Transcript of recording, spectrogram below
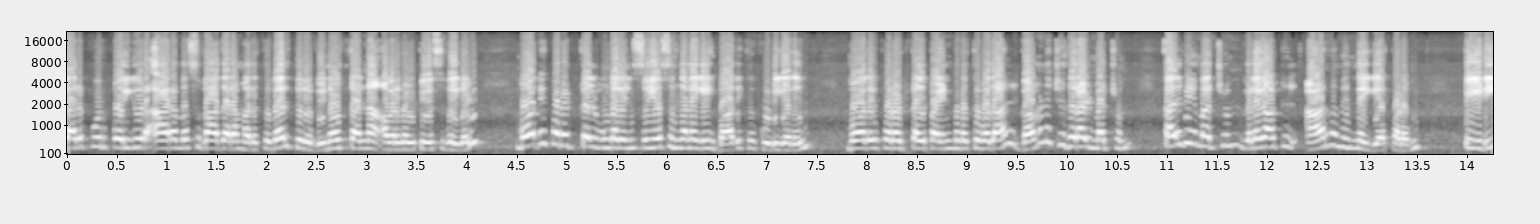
கருப்பூர் பொய்யூர் ஆரம்ப சுகாதார மருத்துவர் திரு வினோத் கண்ணா அவர்கள் பேசுகையில் போதைப் பொருட்கள் உங்களின் சுய சிந்தனையை பாதிக்கக்கூடியது போதைப் பொருட்கள் பயன்படுத்துவதால் கவனச்சிதறல் மற்றும் கல்வி மற்றும் விளையாட்டில் ஆர்வமின்மை ஏற்படும். Beedi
